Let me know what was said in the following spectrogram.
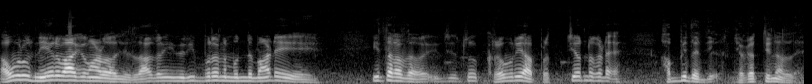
ಅವರು ನೇರವಾಗಿ ಮಾಡೋದಿಲ್ಲ ಆದರೆ ಇವರಿಬ್ಬರನ್ನು ಮುಂದೆ ಮಾಡಿ ಈ ಥರದ ಇದು ಕ್ರೌರ್ಯ ಪ್ರತಿಯೊಂದು ಕಡೆ ಹಬ್ಬಿದ ಜಗತ್ತಿನಲ್ಲೇ.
